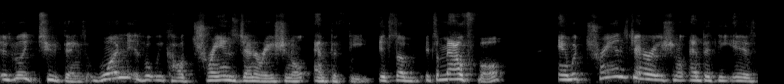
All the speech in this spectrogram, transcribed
is really two things. One is what we call transgenerational empathy. It's a, it's a mouthful. And what transgenerational empathy is,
